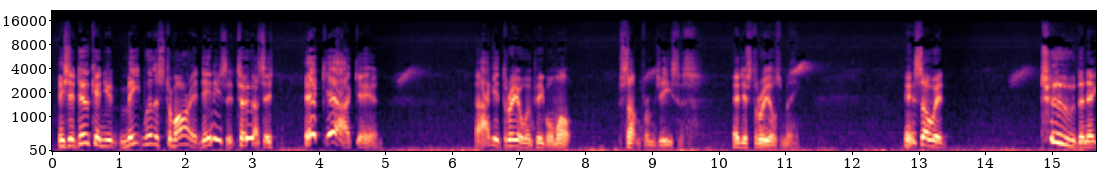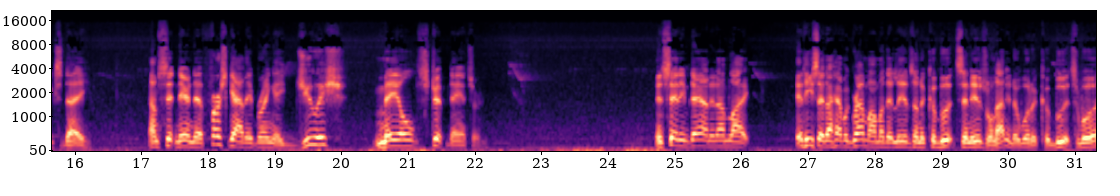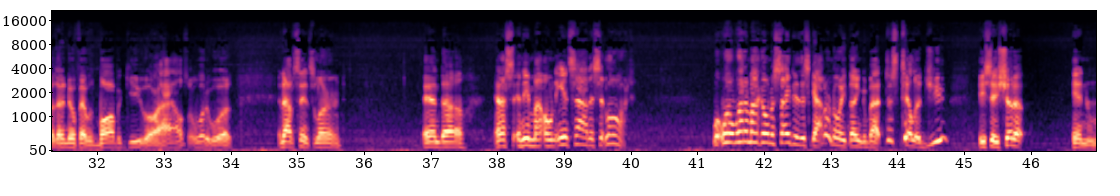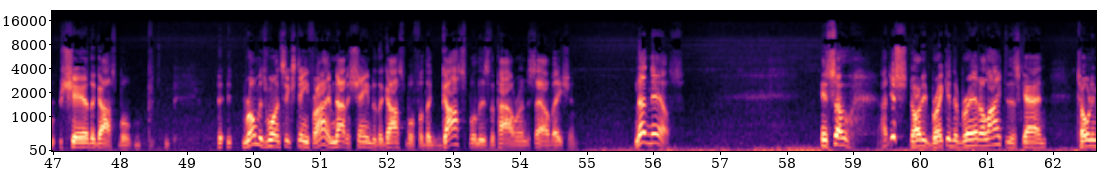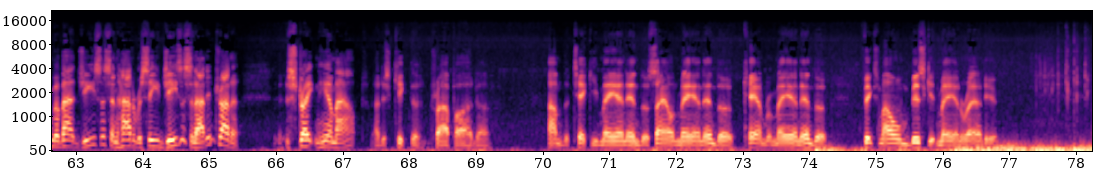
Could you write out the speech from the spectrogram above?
He said, Dude, can you meet with us tomorrow at Denny's at 2? I said, Heck yeah, I can. I get thrilled when people want something from Jesus. It just thrills me. And so it two the next day, I'm sitting there, and the first guy they bring a Jewish male strip dancer and set him down, and I'm like, and he said, I have a grandmama that lives in a kibbutz in Israel. And I didn't know what a kibbutz was. I didn't know if that was barbecue or a house or what it was. And I've since learned. And uh, and I and in my own inside, I said, Lord, well, what am I going to say to this guy? I don't know anything about. Just tell a Jew. He says, "Shut up and share the gospel." Romans 1:16 For I am not ashamed of the gospel for the gospel is the power unto salvation. Nothing else. And so I just started breaking the bread of life to this guy and told him about Jesus and how to receive Jesus and I didn't try to straighten him out. I just kicked the tripod up. I'm the techie man and the sound man and the camera man and the fix my own biscuit man around here.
